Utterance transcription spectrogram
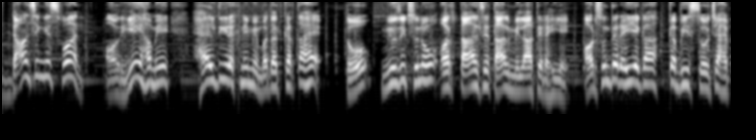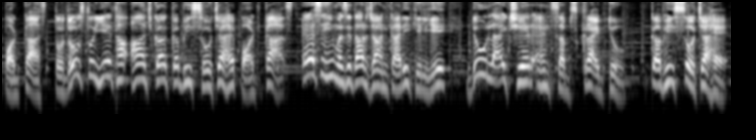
डांसिंग इज़ फन और ये हमें हेल्दी रखने में मदद करता है। तो म्यूज़िक सुनो और ताल से ताल मिलाते रहिए और सुनते रहिएगा, कभी सोचा है पॉडकास्ट तो दोस्तों, ये था आज का कभी सोचा है पॉडकास्ट ऐसे ही मज़ेदार जानकारी के लिए do like share and subscribe टू कभी सोचा है।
